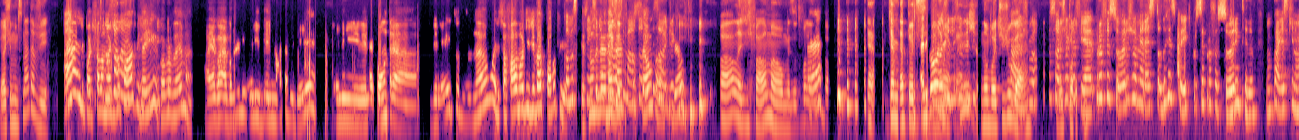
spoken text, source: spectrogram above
Eu achei muito nada a ver. Ah, ele pode falar mal de diva pop, daí, qual o problema? Aí agora, agora ele, ele, ele mata bebê, ele, ele é contra direitos. Não, ele só fala mal de diva pop. Como se Isso a não gente não nem falasse mal todo episódio aqui. Fala, a gente fala mal, mas eu tô falando É. que, a, que a minha torcida. É igual, ele pra- já não vou te Ah, julgar. é um professor de geografia. É professor, já merece todo respeito por ser professor, entendeu? Num país que não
